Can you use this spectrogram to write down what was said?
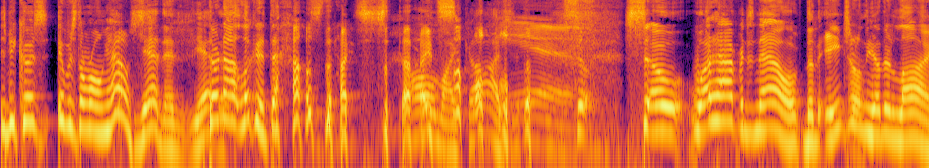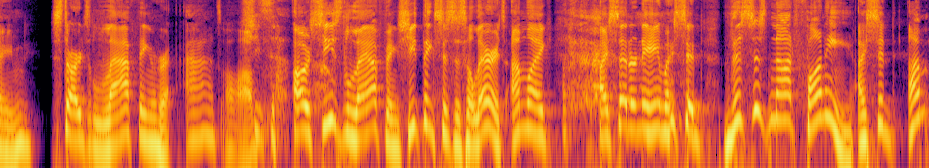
is because it was the wrong house. Yeah. Then yeah. They're that- not looking at the house that I. s- That oh I Oh my sold. gosh. Yeah. So So what happens now? The angel on the other line starts laughing her ass off. She's- oh, she's laughing. She thinks this is hilarious. I'm like, I said her name. I said, "This is not funny." I said, "I'm.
